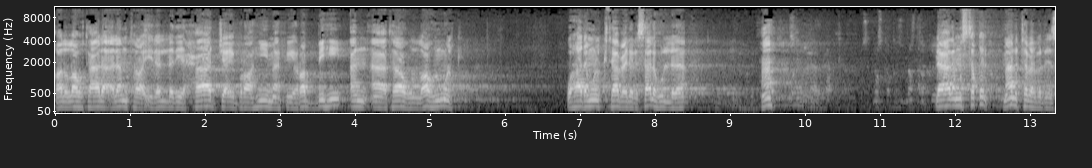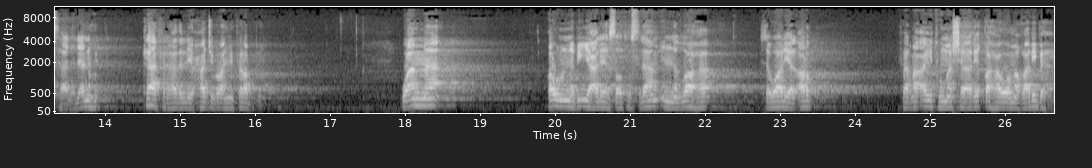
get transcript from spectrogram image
قال الله تعالى ألم تر إلى الذي حاج إبراهيم في ربه أن آتاه الله الملك وهذا ملك تابع للرسالة ولا لا؟ ها؟ لا هذا مستقل ما له تبع بالرسالة لأنه كافر هذا اللي يحاج إبراهيم في ربه وأما قول النبي عليه الصلاة والسلام إن الله زوالي الأرض فرأيت مشارقها ومغاربها.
